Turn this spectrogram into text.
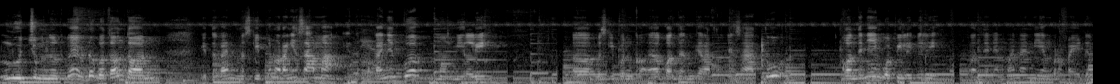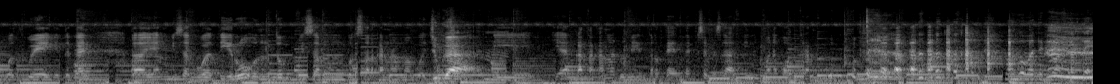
lucu menurut gue ya udah gue tonton gitu kan meskipun orangnya sama gitu Iya. makanya gue memilih eh, meskipun eh, konten kreatornya satu kontennya yang gue pilih-pilih. Konten yang mana nih yang berfaedah buat gue gitu kan? Eh, yang bisa gue tiru untuk bisa membesarkan nama gue juga. Di ya katakanlah dunia entertain tapi sampai saat ini mana kontrak. Mau gue buatin kontrak deh.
